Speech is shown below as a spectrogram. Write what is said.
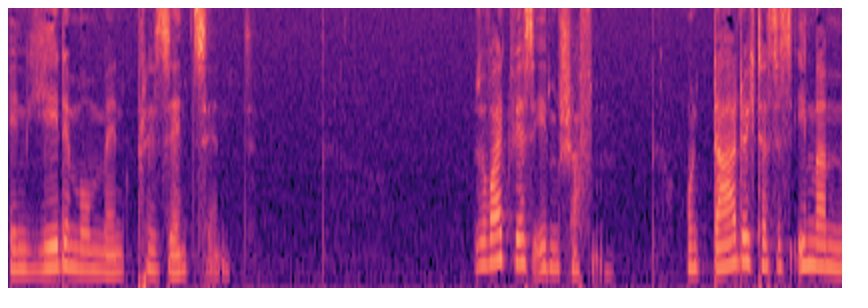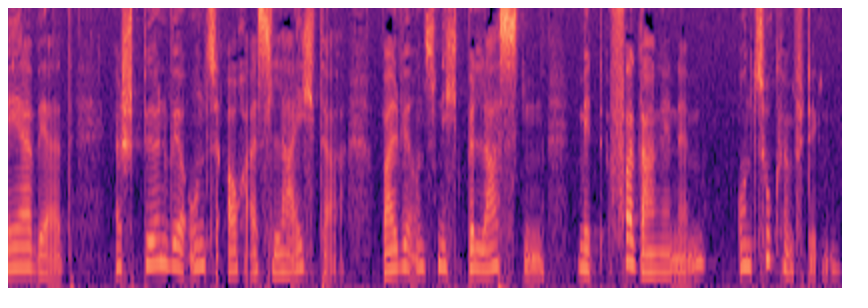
in jedem Moment präsent sind, soweit wir es eben schaffen. Und dadurch, dass es immer mehr wird, erspüren wir uns auch als leichter, weil wir uns nicht belasten mit Vergangenem und Zukünftigen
